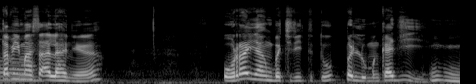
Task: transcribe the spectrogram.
tapi masalahnya orang yang bercerita tu perlu mengkaji. Mm-mm.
